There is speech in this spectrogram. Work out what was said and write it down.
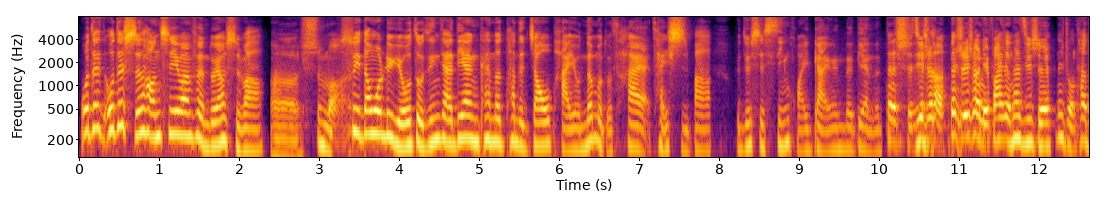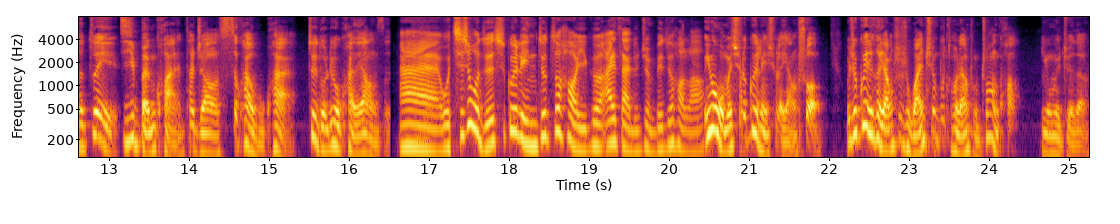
我在我在食堂吃一碗粉都要十八，呃，是吗？所以当我旅游走进一家店，看到它的招牌有那么多菜才十八，我就是心怀感恩的点了。但实际上，但实际上你发现它其实那种它的最基本款，它只要四块五块，最多六块的样子。哎，我其实我觉得去桂林就做好一个挨宰的准备就好了。因为我们去了桂林，去了阳朔，我觉得桂林和阳朔是完全不同的两种状况。你有没有觉得？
